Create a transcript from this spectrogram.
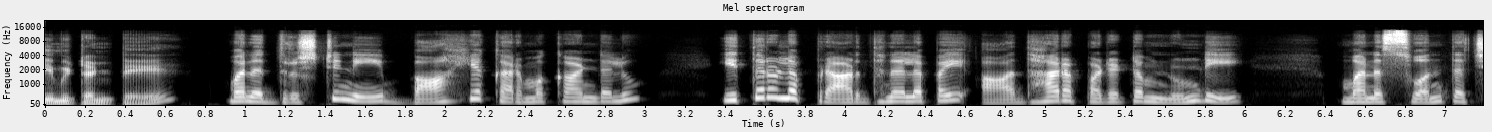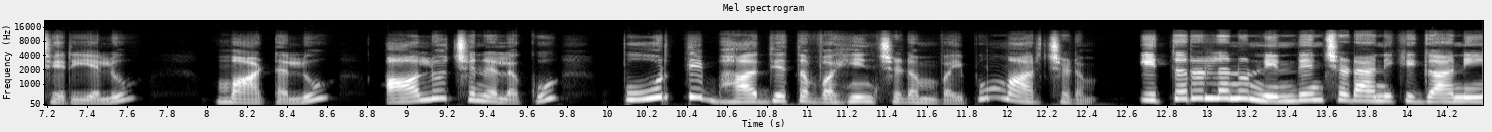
ఏమిటంటే మన దృష్టిని బాహ్య కర్మకాండలు ఇతరుల ప్రార్థనలపై ఆధారపడటం నుండి మన స్వంత చర్యలు మాటలు ఆలోచనలకు పూర్తి బాధ్యత వహించడం వైపు మార్చడం. ఇతరులను నిందించడానికి గాని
